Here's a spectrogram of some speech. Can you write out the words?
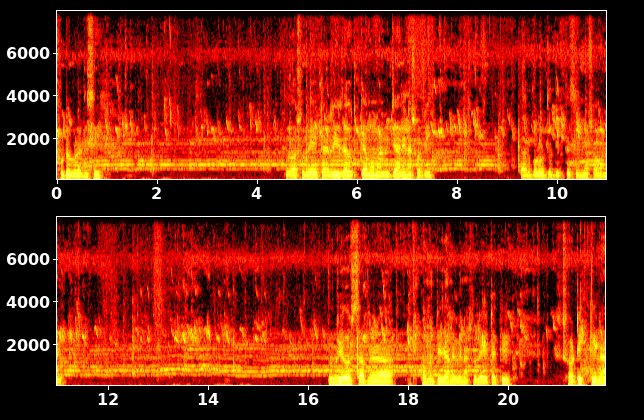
ফুটো করে দিছি। তো আসলে এটা রেজাল্ট কেমন আমি জানি না সঠিক। তারপরেও তো দেখতেছি মশা অনেক। তো ভিউয়ার্স আপনারা কমেন্টে জানাবেন আসলে এটা কি সঠিক কি না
